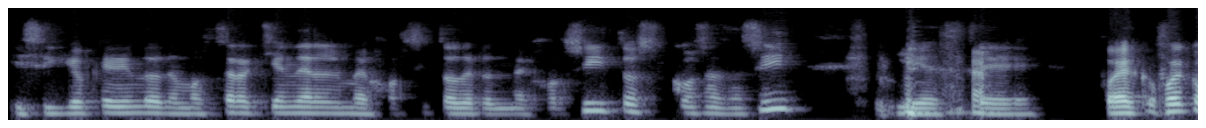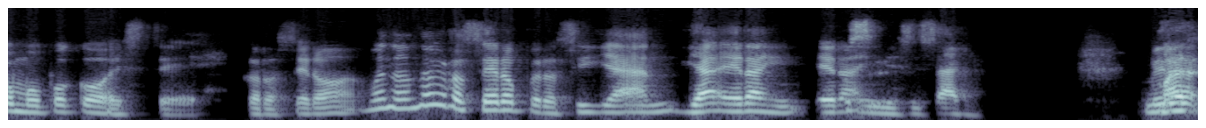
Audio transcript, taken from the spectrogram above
y siguió queriendo demostrar quién era el mejorcito de los mejorcitos, cosas así. Y este, fue, fue como un poco este, grosero. Bueno, no grosero, pero sí ya, ya era, era pues, innecesario. Mira,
